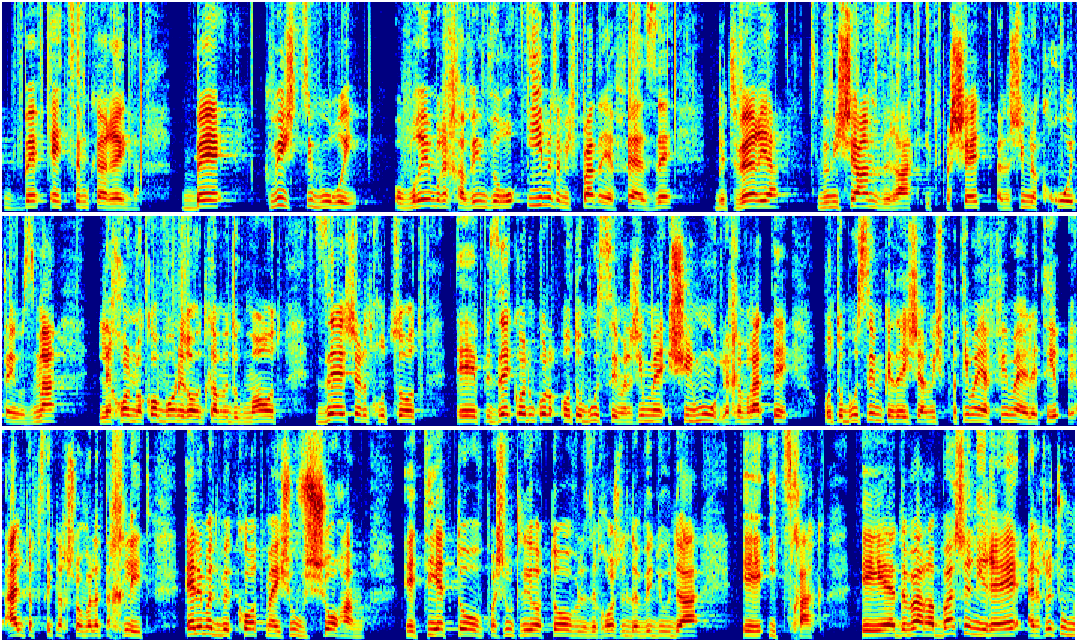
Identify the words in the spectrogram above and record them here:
ובעצם כרגע, בכביש ציבורי, עוברים רכבים ורואים את המשפט היפה הזה בטבריה, ומשם זה רק התפשט. אנשים לקחו את היוזמה לכל מקום. בואו נראה עוד כמה דוגמאות. זה שלט חוצות, אה, זה קודם כל אוטובוסים. אנשים אה, שילמו לחברת אה, אוטובוסים כדי שהמשפטים היפים האלה, אל תפסיק לחשוב על התכלית. אלה מדבקות מהיישוב שוהם, תהיה טוב, פשוט להיות טוב, לזכרו של דוד יהודה יצחק. הדבר הבא שנראה, אני חושבת שהוא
